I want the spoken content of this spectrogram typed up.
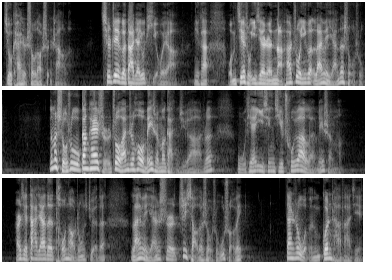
就开始受到损伤了。其实这个大家有体会啊。你看，我们接触一些人，哪怕做一个阑尾炎的手术，那么手术刚开始做完之后没什么感觉啊，说五天一星期出院了没什么，而且大家的头脑中觉得阑尾炎是最小的手术，无所谓。但是我们观察发现。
